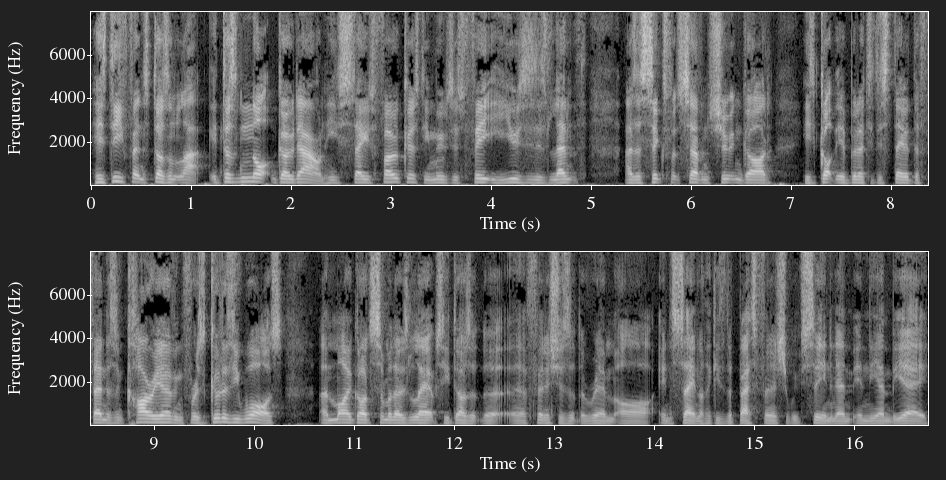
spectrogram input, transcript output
his defense doesn't lack. It does not go down. He stays focused. He moves his feet. He uses his length as a six foot seven shooting guard. He's got the ability to stay with defenders. And Kyrie Irving, for as good as he was, and my God, some of those layups he does at the uh, finishes at the rim are insane. I think he's the best finisher we've seen in, in the NBA.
